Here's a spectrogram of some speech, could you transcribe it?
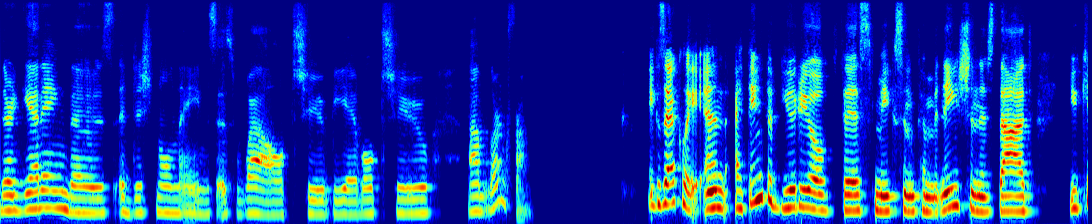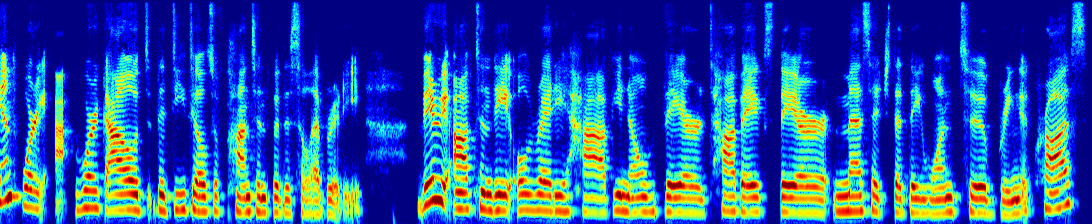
they're getting those additional names as well to be able to um, learn from. Exactly. And I think the beauty of this mix and combination is that you can't work, uh, work out the details of content with a celebrity. Very often they already have, you know, their topics, their message that they want to bring across.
